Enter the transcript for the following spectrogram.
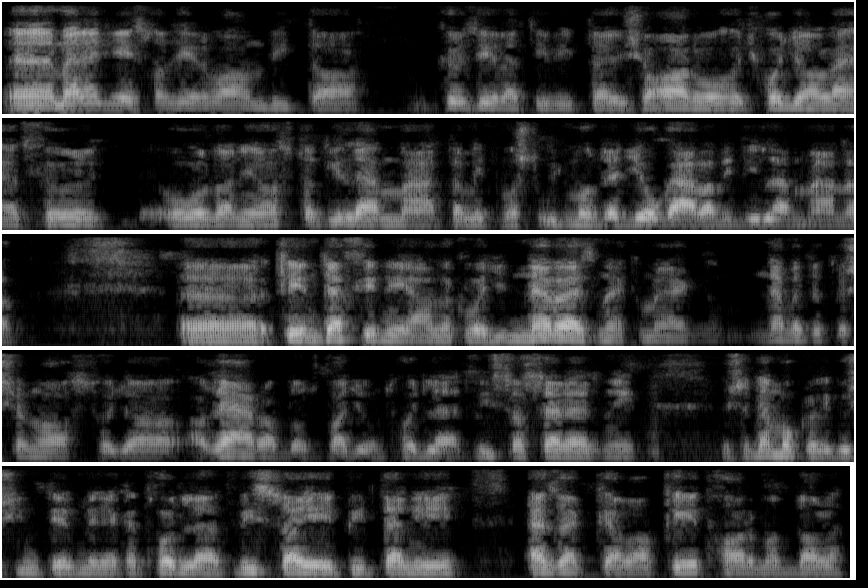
mert egyrészt azért van vita, közéleti vita is arról, hogy hogyan lehet föloldani azt a dilemmát, amit most úgymond egy jogállami dilemmának ként definiálnak, vagy neveznek meg, nevezetesen azt, hogy az elrablott vagyont hogy lehet visszaszerezni, és a demokratikus intézményeket hogy lehet visszaépíteni ezekkel a kétharmaddal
